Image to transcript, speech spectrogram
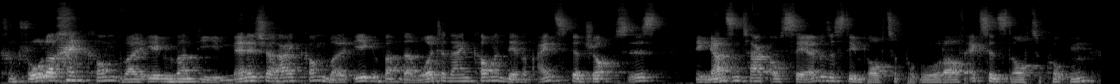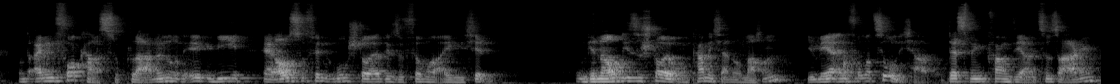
Controller reinkommen, weil irgendwann die Manager reinkommen, weil irgendwann da Leute reinkommen, deren einziger Job es ist, den ganzen Tag auf CRM-System drauf zu gucken oder auf Excels drauf zu gucken und einen Forecast zu planen und irgendwie herauszufinden, wo steuert diese Firma eigentlich hin. Und genau diese Steuerung kann ich ja nur machen, je mehr Informationen ich habe. Deswegen fangen sie an zu sagen,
